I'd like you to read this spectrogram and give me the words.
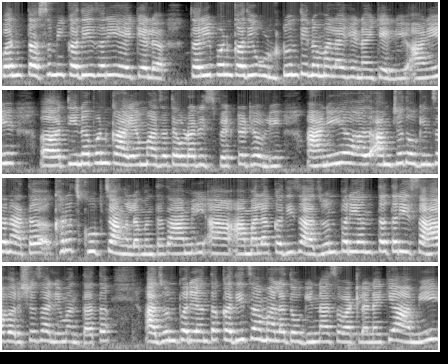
पण तसं मी कधी जरी हे केलं तरी पण कधी उलटून तिनं मला हे नाही केली. आणि तिनं पण कायम माझा तेवढा रिस्पेक्ट ठेवली. आणि आमच्या दोघींचं नातं खरंच खूप चांगलं म्हणतात. आम्ही आम्हाला कधीच अजूनपर्यंत तरी सहा वर्ष झाली म्हणतात. अजूनपर्यंत कधीच आम्हाला दोघींना असं वाटलं नाही की आम्ही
